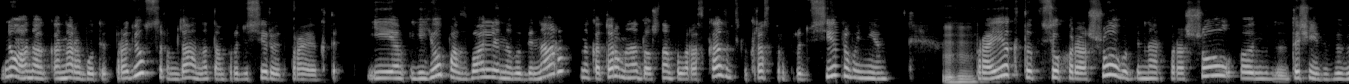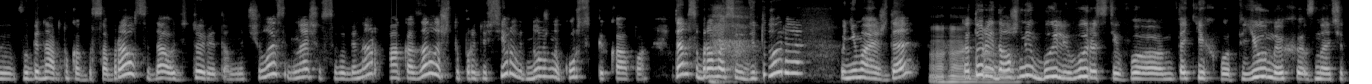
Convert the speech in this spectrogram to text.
ну, она, она работает продюсером, да, она там продюсирует проекты. И ее позвали на вебинар, на котором она должна была рассказывать как раз про продюсирование угу. проектов. Все хорошо, вебинар прошел, э, точнее, вебинар, ну, как бы собрался, да, аудитория там началась, начался вебинар, а оказалось, что продюсировать нужно курс пикапа. Там собралась аудитория, понимаешь, да, ага, которые да, должны да. были вырасти в э, таких вот юных, значит,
